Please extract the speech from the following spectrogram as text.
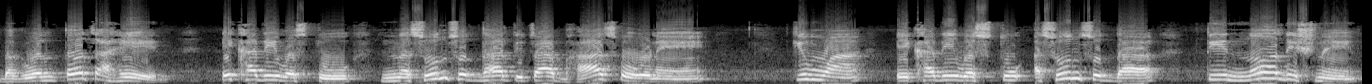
भगवंतच आहेत. एखादी वस्तू नसून सुद्धा तिचा भास होणे किंवा एखादी वस्तू असून सुद्धा ती न दिसणे.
